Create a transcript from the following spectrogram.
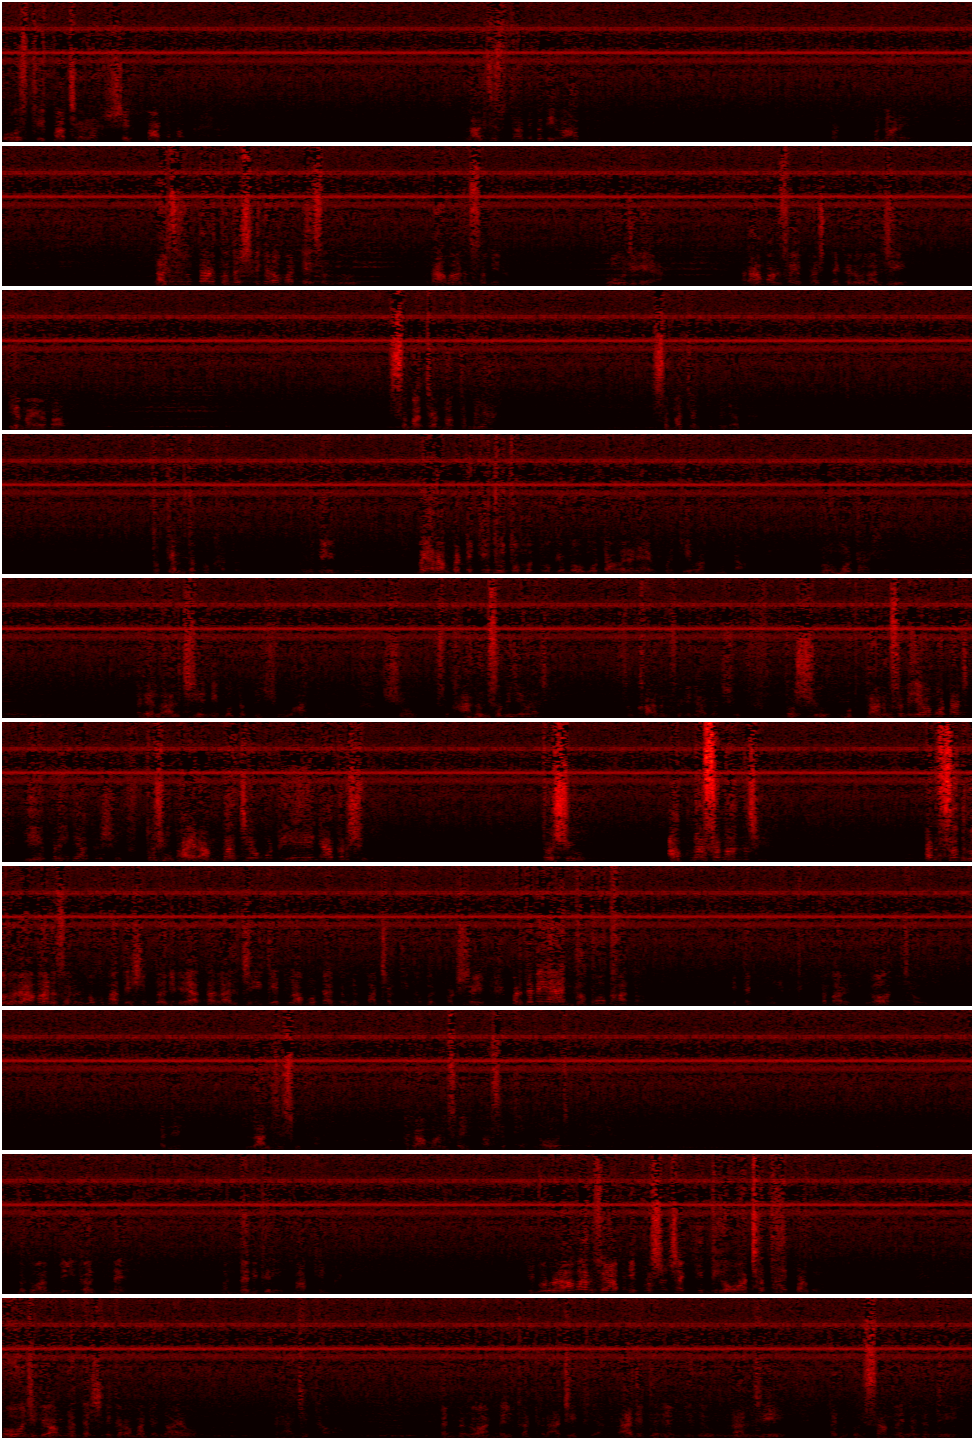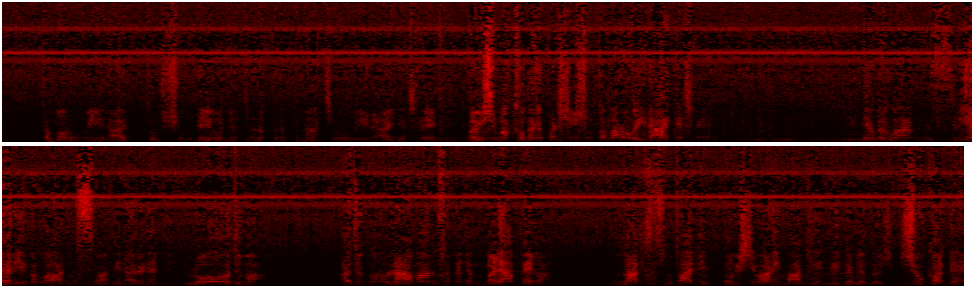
لالجی لال سمے گیا رو سمے پر لالجی مل جاتا ند سب جٹا یہاں تو شو رام داس جیوٹا کرشو تو شو اپنا سمجھ سد گرو روک میٹر جی گیا تھا لالج کی خبر پڑ سکے دلکل کرسنسک کی چھت બહુ જ વ્યાપના દર્શન કરવા માટે ગયો રાજી થવા અને ભગવાન નીલકંઠ રાજી થયા રાજી થઈને એમ કીધું લાલજી તમે કોઈ સામાન્ય નથી તમારો વૈરાજ તો શુભદેવ અને જળપ્રતના જેવો વૈરાગ્ય છે ભવિષ્યમાં ખબર પડશે શું તમારો વૈરાગ્ય છે ભગવાન શ્રી હરિ ભગવાન સ્વામિનારાયણ રોજમાં આજે ગુરુ રામાનુ સમયને મળ્યા પહેલા લાલજી સુથાની ભવિષ્યવાણી માખી તમે શું કરે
